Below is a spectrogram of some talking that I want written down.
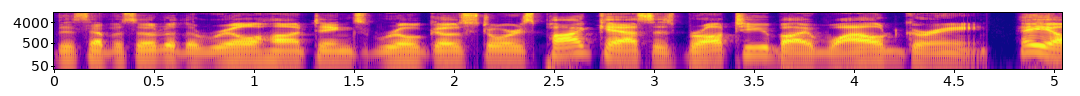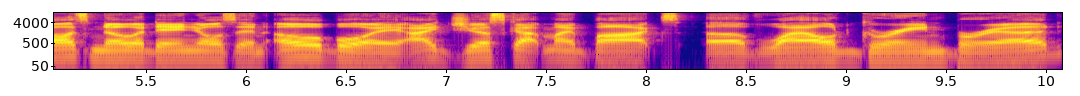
This episode of the Real Hauntings, Real Ghost Stories podcast is brought to you by Wild Grain. Hey y'all, it's Noah Daniels, and oh boy, I just got my box of wild grain bread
